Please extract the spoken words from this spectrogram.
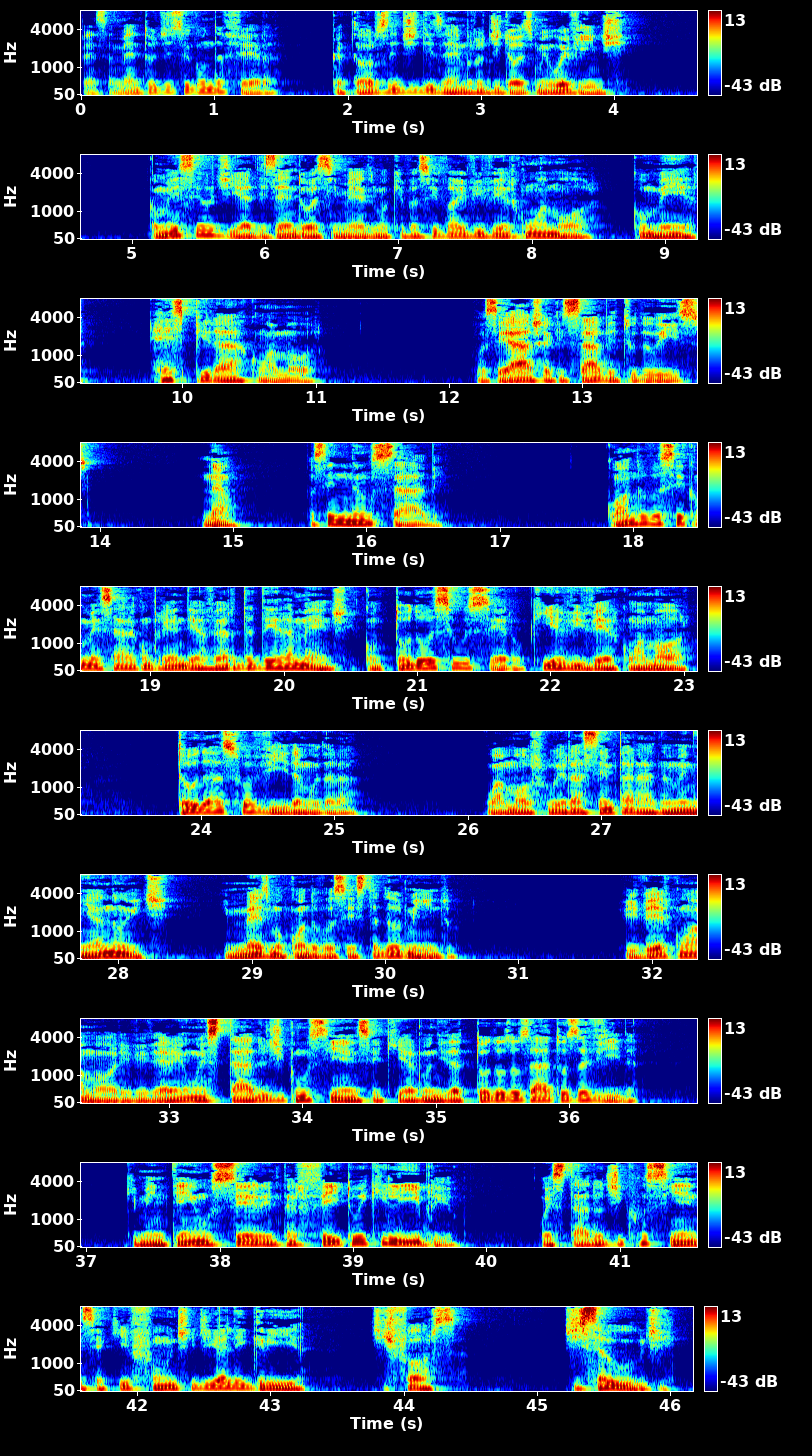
Pensamento de segunda-feira, 14 de dezembro de 2020. Comece o dia dizendo a si mesmo que você vai viver com amor, comer, respirar com amor. Você acha que sabe tudo isso? Não, você não sabe. Quando você começar a compreender verdadeiramente, com todo o seu ser, o que é viver com amor, toda a sua vida mudará. O amor fluirá sem parar da manhã à noite, e mesmo quando você está dormindo. Viver com amor e viver em um estado de consciência que harmoniza todos os atos da vida, que mantém o ser em perfeito equilíbrio, o estado de consciência que é fonte de alegria, de força, de saúde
